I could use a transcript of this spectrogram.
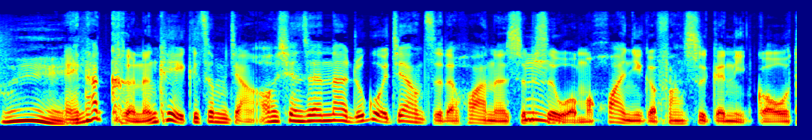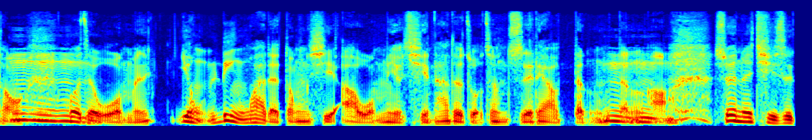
对，哎，那可能可以这么讲哦，先生，那如果这样子的话呢，是不是我们换一个方式跟你沟通，嗯、或者我们用另外的东西啊？我们有其他的佐证资料等等啊、嗯？所以呢，其实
